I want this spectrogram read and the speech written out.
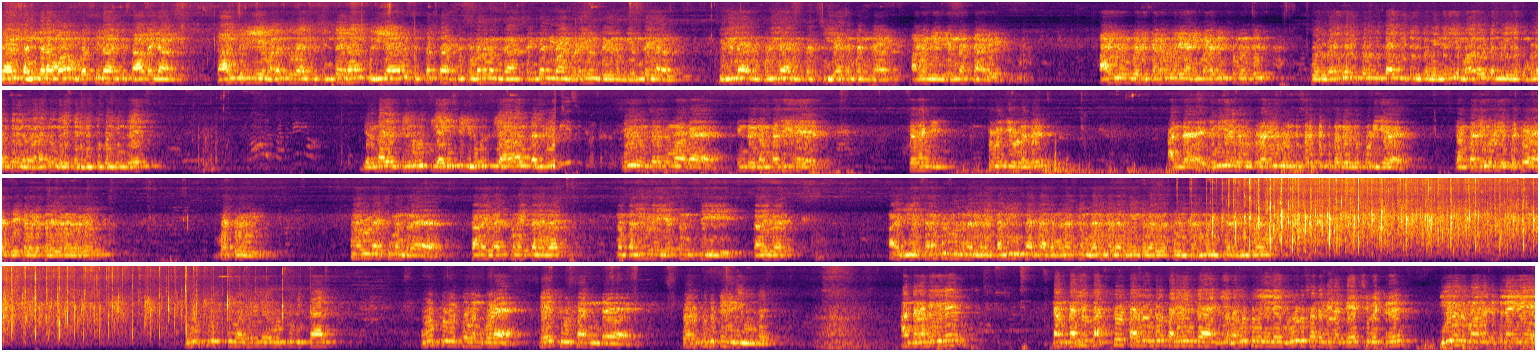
யான் தன்கரமா முகத்தினார்க்கு தாதையான் தாழ்ந்தடியே வணங்குவார்க்கு சிந்தையான் புரியாத சித்தத்தார்க்கு சுவரவன்கான் செங்கன்மால் விடையொன்றேறும் எந்தையால். இல்லாரும் பொல்லாரும் கட்சி ஏகம்பன்கான் அவன் என் எண்ணத்தானே ஆயிரம் கோடி கனவுகளை அடிமனதில் சுமந்து ஒரு வைகரை பொழுது இருக்கும் என்னுடைய மாணவ கண்மணிகளுக்கு முதற்கனது வணக்கங்களை தெரிவித்துக் கொள்கின்றேன். இரண்டாயிரத்தி இருபத்தி ஐந்து இருபத்தி ஆறாம் கல்வி. சீரும் சிறப்புமாக இன்று நம் பள்ளியிலே தொடங்கி துவங்கியுள்ளது. அந்த இனிய நிகழ்வுக்கு வருகை புரிந்து சிறப்பித்துக் கொண்டிருக்கக்கூடிய நம் பள்ளியினுடைய பெற்றோராட்சிய கழக தலைவர் அவர்கள் மற்றும் பேரூராட்சி மன்ற தலைவர் துணைத் தலைவர் நம் பள்ளியுடைய எஸ்எம்சி தலைவர் ஆகிய சிறப்பு விருந்தினர்களை பள்ளியின் சார்பாக முதற்கும் வருக வருகின்ற வருவதற்கு வருவதில் பெருமகிழ்ச்சி அடைகின்றோம் வகையிலே ஊக்குவித்தால் ஊக்குவிப்பவன் கூட தேர்ச்சி விட்டான் என்ற ஒரு புதுக்கவிதை உண்டு. அந்த வகையிலே நம் பள்ளி பத்து பதினொன்று பனிரெண்டு ஆகிய வகுப்புகளிலே நூறு சதவீத தேர்ச்சி பெற்று ஈரோடு மாவட்டத்திலேயே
